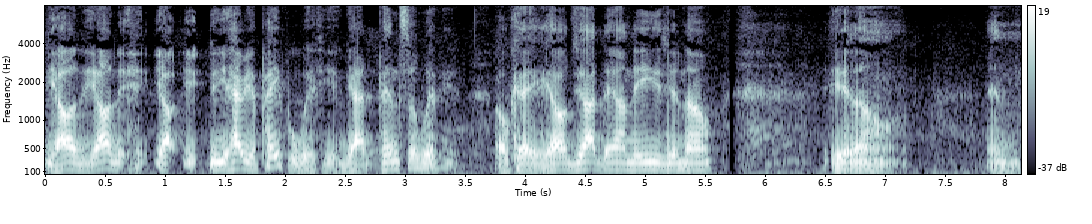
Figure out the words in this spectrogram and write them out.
Y'all, y'all, y'all, do you have your paper with you? Got pencil with you? Okay, y'all jot down these, you know, you know, and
